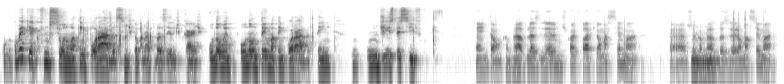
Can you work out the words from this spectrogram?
como é que é que funciona uma temporada assim de campeonato brasileiro de kart? Ou não, é, ou não tem uma temporada? Tem um, um dia específico? É, então, o campeonato brasileiro a gente pode falar que é uma semana. O seu uhum. campeonato brasileiro é uma semana.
